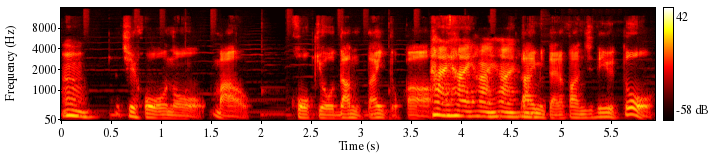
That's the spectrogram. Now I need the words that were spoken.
うん。地方の、まあ、公共団体とか、はいはいはいはい、はい。みたいな感じで言うと、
